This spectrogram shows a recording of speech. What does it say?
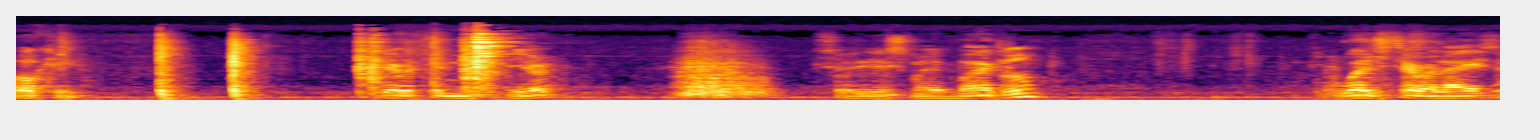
Okay. Everything mixed there. So here's my bottle. Well sterilized.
